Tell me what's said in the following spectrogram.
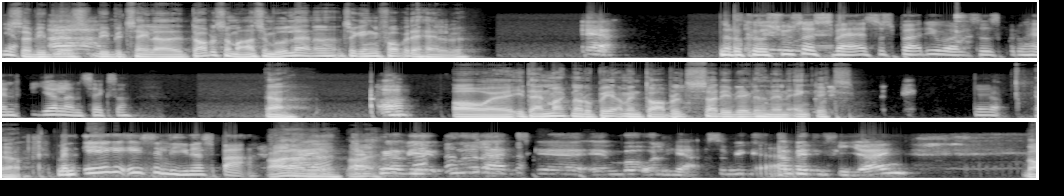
Ja. Så vi, bliver, Ah. vi betaler dobbelt så meget som udlandet, og til gengæld får vi det halve. ja. Når du kører shoeser i Sverige, så spørger de jo altid, skal du have en 4 eller en 6'er? Ja. Og, Og øh, i Danmark, når du beder om en dobbelt, så er det i virkeligheden en enkelt. Ja. Ja. Men ikke i Selinas bar. Nej, nej, nej, nej. Der kører vi udlandske øh, mål her, så vi kører med de fire, ikke? Nå,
